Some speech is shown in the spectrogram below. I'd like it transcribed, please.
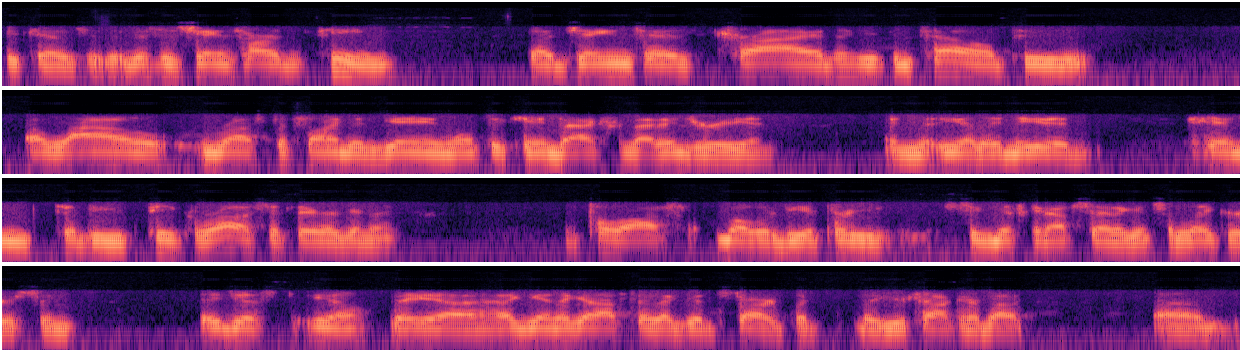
because this is James Harden's team, but James has tried, you can tell, to allow Russ to find his game once he came back from that injury, and and you know they needed him to be peak Russ if they were going to pull off what would be a pretty significant upset against the Lakers, and they just you know they uh, again they got off to a good start, but but you're talking about. Um,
